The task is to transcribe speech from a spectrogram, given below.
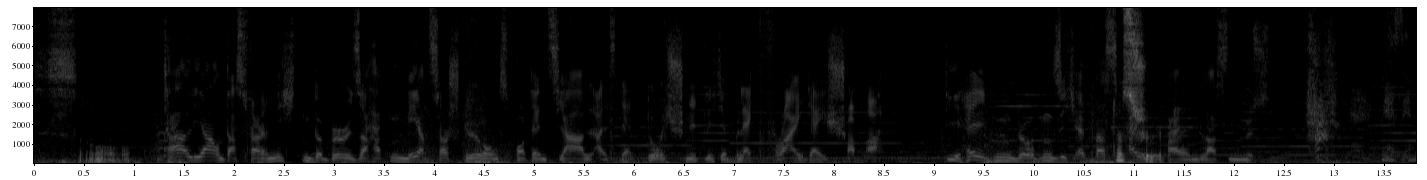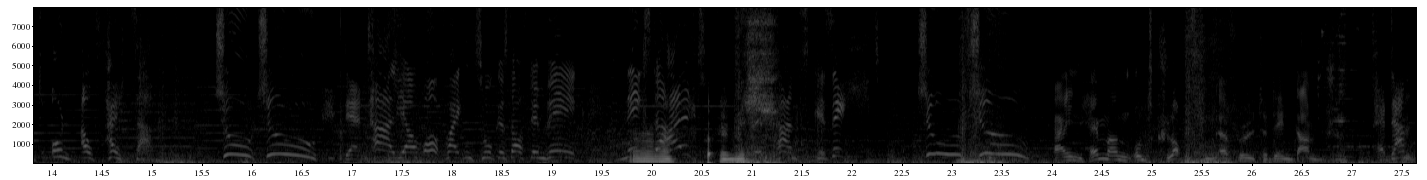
So. Talia und das vernichtende Böse hatten mehr Zerstörungspotenzial als der durchschnittliche Black Friday Shopper. Die Helden würden sich etwas Das ist schön. einfallen lassen müssen. Ha! Wir sind unaufhaltsam. Tschu, tschu! Der Talia-Ohrfeigenzug ist auf dem Weg. Nächster Ah, Halt! beeil mich. Rekans Gesicht! Tschu, tschu! Ein Hämmern und Klopfen erfüllte den Dungeon. Verdammt!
